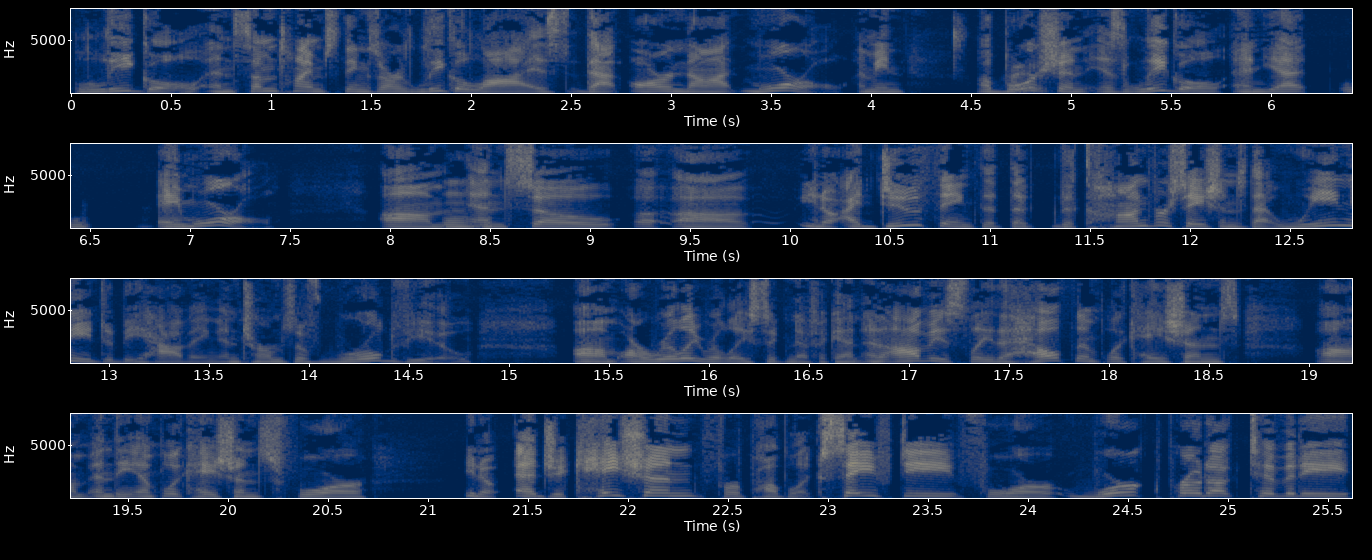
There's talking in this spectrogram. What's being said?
legal, and sometimes things are legalized that are not moral. I mean, abortion is legal and yet amoral. Um, And so, uh, uh, you know, I do think that the the conversations that we need to be having in terms of worldview um, are really, really significant, and obviously the health implications um, and the implications for you know education for public safety for work productivity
